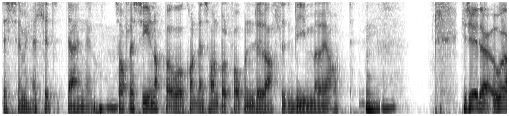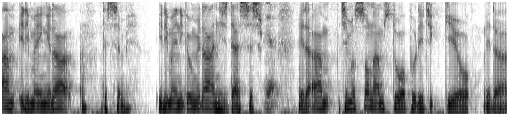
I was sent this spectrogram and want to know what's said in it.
тассами аллатут таанагу соорлассигинарпагу Grønlands Håndbold Forbund лилаарлут вииммериарут Kisiä tää uam idimaingida tässä. Idimainigungida anisitassas. Ja. Ida am timerson am stor politik jo. Ida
